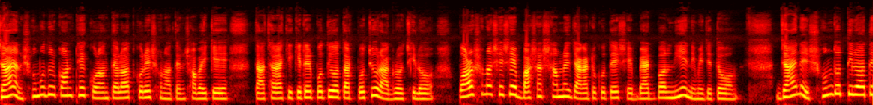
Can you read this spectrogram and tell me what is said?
জায়ান সুমধুর কণ্ঠে কোরআন তেলাওয়াত করে শোনাতেন সবাইকে। তাছাড়া ক্রিকেটের প্রতিও তার প্রচুর আগ্রহ ছিল। পড়াশোনা শেষে বাসার সামনে জায়গাটুকুতে সে ব্যাট বল নিয়ে নেমে যেত। জায়ানের সুন্দর তিলওয়াতে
